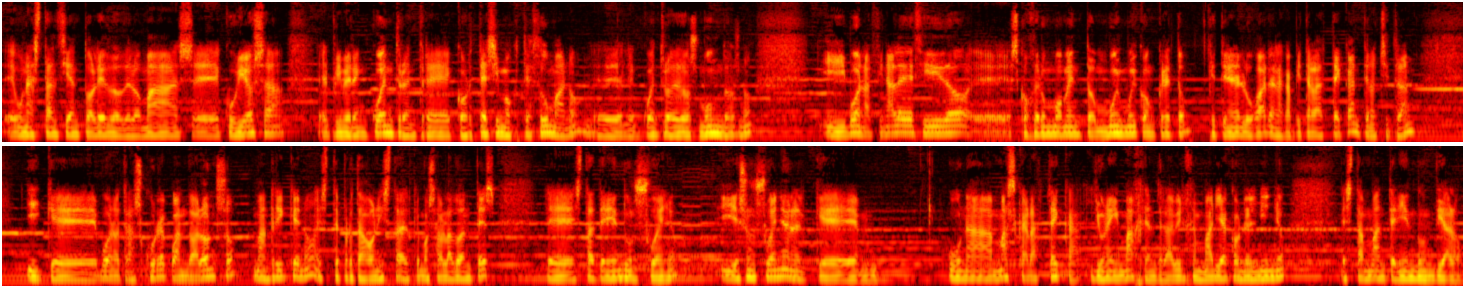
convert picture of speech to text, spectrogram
eh, una estancia en Toledo de lo más eh, curiosa, el primer encuentro entre Cortés y Moctezuma, ¿no? El encuentro de dos mundos, ¿no? Y bueno, al final he decidido eh, escoger un momento muy muy concreto que tiene lugar en la capital azteca, en Tenochtitlán, y que bueno transcurre cuando Alonso Manrique, ¿no? Este protagonista del que hemos hablado antes, eh, está teniendo un sueño y es un sueño en el que una máscara azteca y una imagen de la Virgen María con el niño están manteniendo un diálogo.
